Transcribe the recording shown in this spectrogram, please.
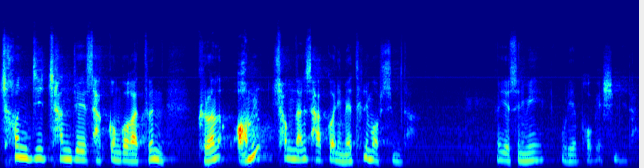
천지 창조의 사건과 같은 그런 엄청난 사건임에 틀림없습니다. 예수님이 우리의 보배십니다.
